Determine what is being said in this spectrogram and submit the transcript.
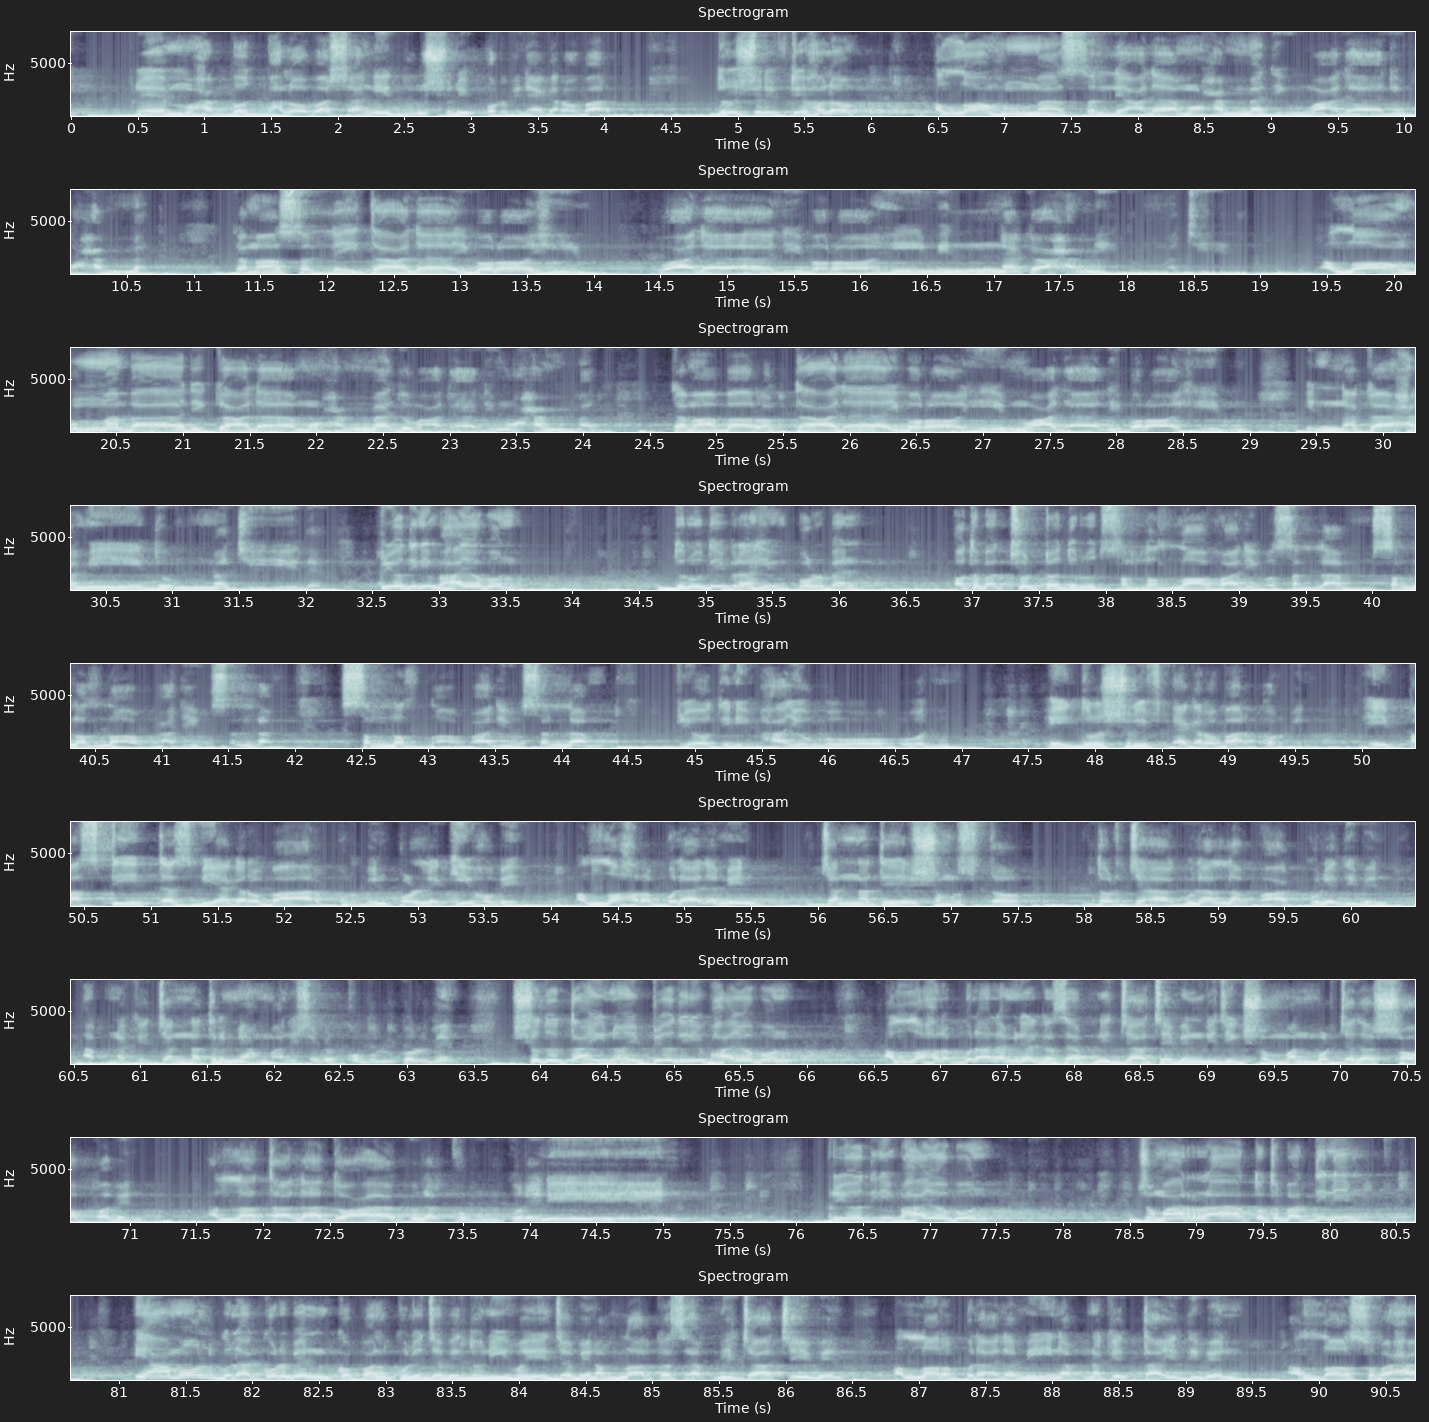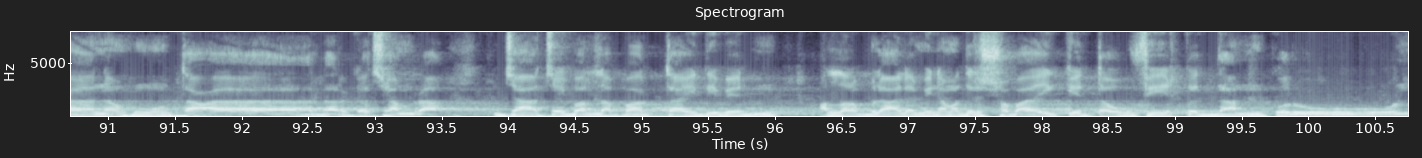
প্রেম, মোহাব্বত, ভালোবাসা নিয়ে দুরুজ শরীফ পড়বেন এগারো বার। দুরুজ শরীফটি হলো, আল্লাহুম্মা সাল্লি আলা মুহাম্মাদ ওয়ালা আলি মুহাম্মদ। কামা সাল্লাইতা আলা ইব্রাহিম وعلى آل إبراهيم إنك حميد مجيد اللهم بارك على محمد وعلى ال محمد كما باركت على ابراهيم وعلى ال ابراهيم انك حميد مجيد প্রিয় দিনী ভাই ও বোন দুরুদ ইব্রাহিম পড়বেন অথবা ছোট্ট দুরুদ সাল্লাল্লাহু আলাইহি ওয়াসাল্লাম, সাল্লাল্লাহু আলাইহি ওয়াসাল্লাম, সাল্লাল্লাহু আলাইহি ওয়াসাল্লাম। প্রিয় দিনী ভাই ও বোন, এই দুরুদ শরীফ এগারো বার পড়বেন, এই পাঁচটি তাসবি এগারো বার পড়বেন, পড়লে কি হবে? আল্লাহ রব্বুল আলমিন জান্নাতের সমস্ত দরজাগুলো আল্লাহ পাক খুলে দিবেন, আপনাকে জান্নাতের মেহমান হিসেবে কবুল করবেন। শুধু তাই নয়, প্রিয় দিনী ভাই বোন আল্লাহ রব্বুল আলমিনের কাছে আপনি যা চাইবেন রিজিক, সম্মান, মর্যাদা সব পাবেন। আল্লাহ তালা দোয়াগুলা কবুল করে নিন। প্রিয় দিনী ভাই ও বোন, জমার রাত অথবা দিনে এ আমলগুলা করবেন, কপাল খুলে যাবে, ধনী হয়ে যাবেন। আল্লাহর কাছে আপনি যা চাইবেন, আল্লাহ রব্বুল আলমিন আপনাকে তাই দিবেন। আল্লাহ সুবাহানাহু তাআলার কাছে আমরা যা চাইব আল্লাহ পাক তাই দিবেন। আল্লাহ রব্বুল আলমিন আমাদের সবাইকে তৌফিক দান করুন।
